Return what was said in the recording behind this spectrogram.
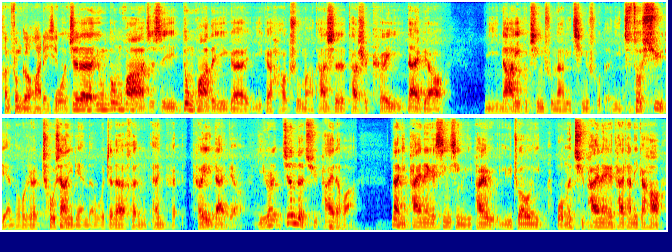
很风格化的一些。我觉得用动画，这是一动画的一个一个好处嘛，它是它是可以代表你哪里不清楚哪里清楚的，你只做虚一点的或者抽象一点的，我觉得很很可可以代表。你说真的去拍的话，那你拍那个星星，你拍宇宙，你我们去拍那个泰坦尼克号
